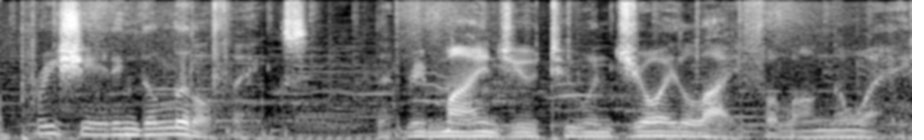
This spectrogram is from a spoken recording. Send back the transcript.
Appreciating the little things remind you to enjoy life along the way.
